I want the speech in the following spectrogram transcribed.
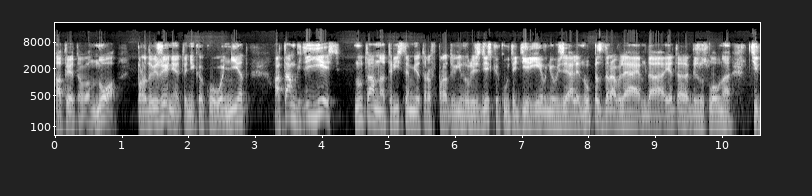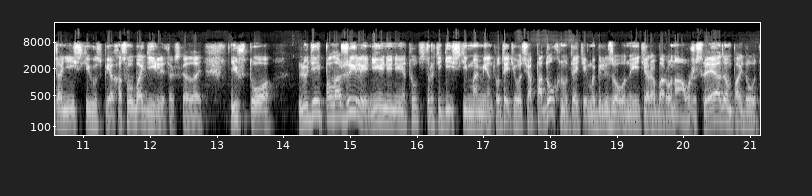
от этого. Но продвижения это никакого нет. А там, где есть, ну, там на 300 метров продвинулись, здесь какую-то деревню взяли. Ну, поздравляем, да, это, безусловно, титанический успех. Освободили, так сказать. И что? Людей положили, не-не-не, тут стратегический момент. Вот эти вот сейчас подохнут, эти мобилизованные теробороны, а уже следом пойдут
